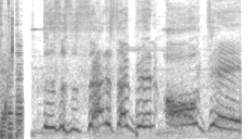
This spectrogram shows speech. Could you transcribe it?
This is the saddest I've been all day.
